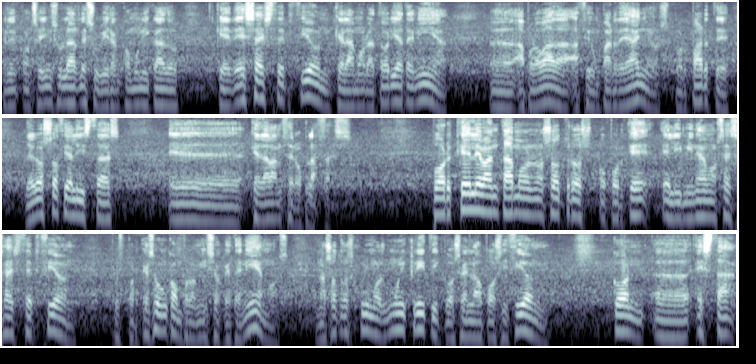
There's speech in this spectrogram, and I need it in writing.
en el Consejo Insular les hubieran comunicado que de esa excepción que la moratoria tenía eh, aprobada hace un par de años por parte de los socialistas, eh, quedaban cero plazas. ¿Por qué levantamos nosotros o por qué eliminamos esa excepción? Pues porque es un compromiso que teníamos. Nosotros fuimos muy críticos en la oposición con eh, esta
